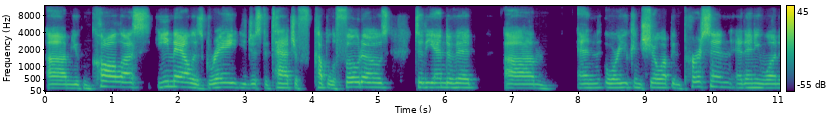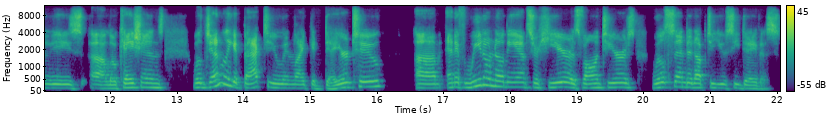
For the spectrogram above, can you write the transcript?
um, you can call us. Email is great. You just attach a couple of photos to the end of it. Um, and, or you can show up in person at any one of these, uh, locations. We'll generally get back to you in like a day or two. Um, and if we don't know the answer here as volunteers, we'll send it up to UC Davis,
